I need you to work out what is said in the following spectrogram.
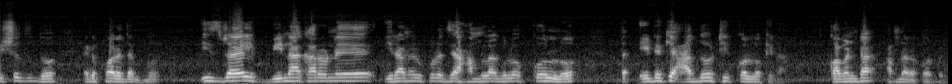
বিশ্বযুদ্ধ, এটা পরে দেখব। ইসরায়েল বিনা কারণে ইরানের উপরে যে হামলাগুলো করল, তা এটা কি আদৌ ঠিক করল কিনা? কমেন্টটা আপনারা করবেন।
